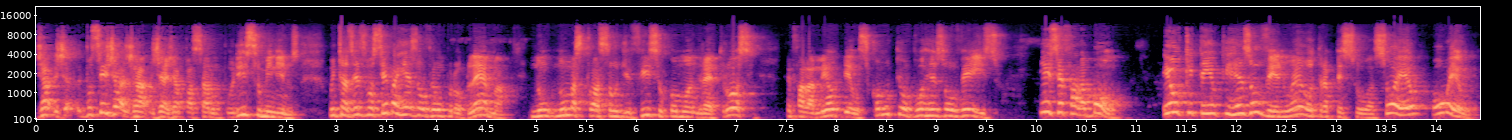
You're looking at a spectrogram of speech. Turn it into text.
Já, já, vocês já, já, já, passaram por isso, meninos? Muitas vezes você vai resolver um problema num, numa situação difícil, como o André trouxe, você fala, meu Deus, como que eu vou resolver isso? E aí você fala, bom, eu que tenho que resolver, não é outra pessoa, sou eu ou eu.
